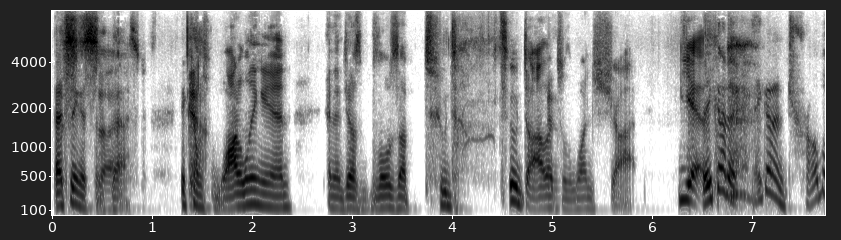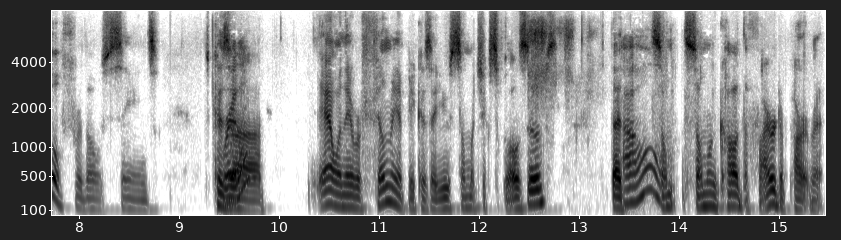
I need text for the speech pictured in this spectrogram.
That thing is This, the uh, best. It yeah. comes waddling in and it just blows up two two Daleks with one shot. Yes. They got it. They got in trouble for those scenes because Really? uh, yeah, when they were filming it because they used so much explosives that Oh. some someone called the fire department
